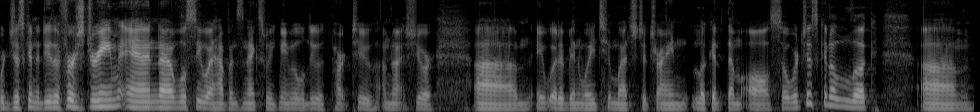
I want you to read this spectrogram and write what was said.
we're just going to do the first dream, and uh, we'll see what happens next week. Maybe we'll do with part two. I'm not sure. Um, it would have been way too much to try and look at them all. So we're just going to look um,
